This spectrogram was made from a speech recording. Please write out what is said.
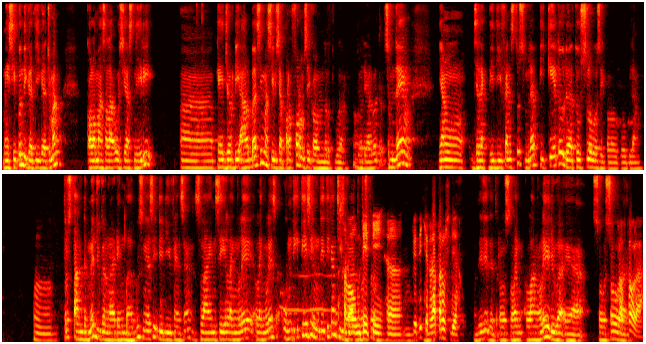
Messi pun 33. Cuman kalau masalah usia sendiri eh, kayak Jordi Alba sih masih bisa perform sih kalau menurut gua. Jordi Alba tuh sebenarnya yang yang jelek di defense tuh sebenarnya Pique itu udah too slow sih kalau gue bilang. Hmm. Terus tandemnya juga nggak ada yang bagus nggak sih di defense-nya? Selain si Lengle, Lengle, Umtiti sih, Umtiti kan cedera Sama Um terus tuh. Titi. eh. Jadi cedera terus dia. Umtiti cedera terus. Lang- Langle juga ya so-so lah. So lah.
